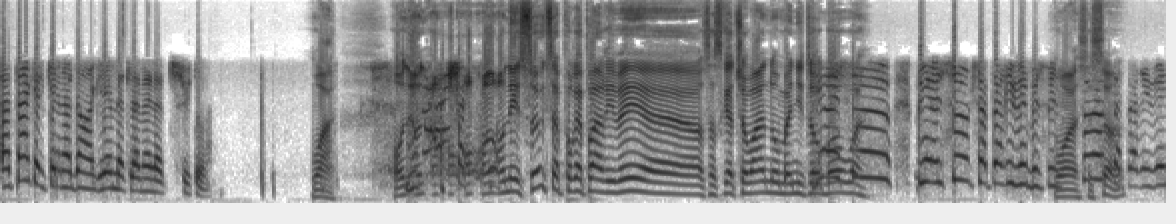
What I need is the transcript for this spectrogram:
attends que le Canada anglais mette la main là-dessus, toi. Ouais. On, on, est sûr que ça pourrait pas arriver euh, en Saskatchewan, au Manitoba? Bien, sûr, bien sûr que ça peut arriver, mais c'est sûr ça. que ça peut arriver.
